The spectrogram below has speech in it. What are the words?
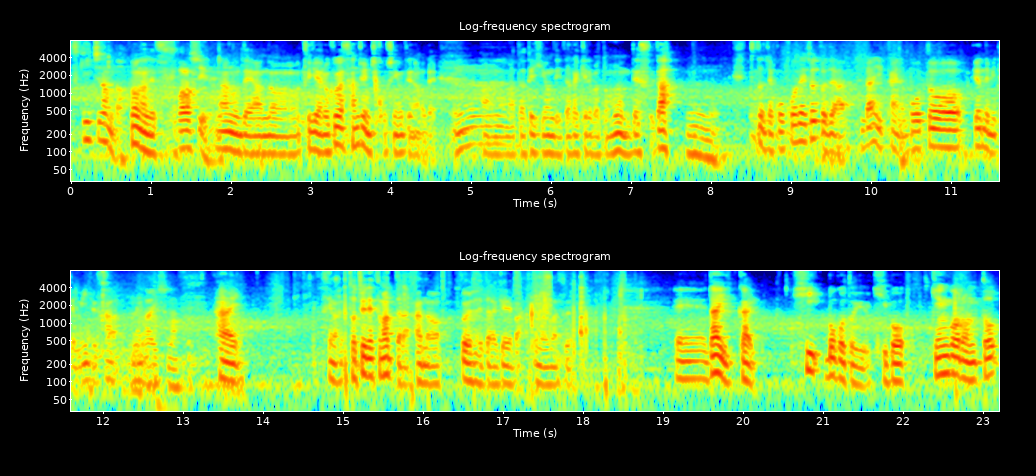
月1なんだ。そうなんです。素晴らしいね。なのであのー次は6月30日更新予定なのでうあのまんたぜひ読んでいただければと思うんですが。うん。ちょっとじゃあここでちょっとじゃあ第1回の冒頭を読んでみてもいいですか？お願いします。はいすいません途中で詰まったらあのご容赦いただければと思います、えー第1回「非母語という希望言語論と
